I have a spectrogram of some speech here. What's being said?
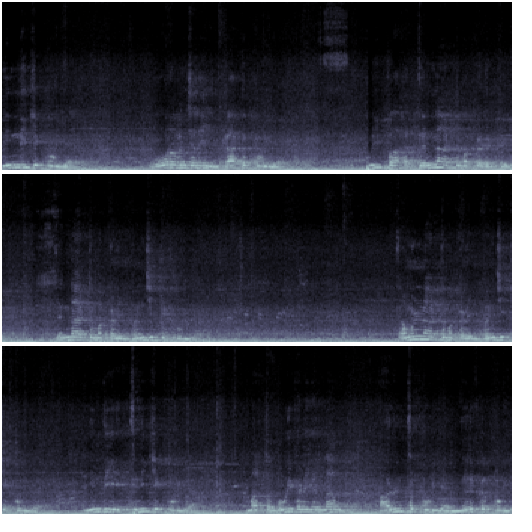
நிந்திக்கக்கூடிய ஓரவஞ்சனை காட்டக்கூடிய குறிப்பாக தென்னாட்டு மக்களுக்கு தென்னாட்டு மக்களை வஞ்சிக்கக்கூடிய தமிழ்நாட்டு மக்களை வஞ்சிக்கக்கூடிய இந்தியை திணிக்கக்கூடிய மற்ற மொழிகளையெல்லாம் அழுத்தக்கூடிய நெருக்கக்கூடிய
